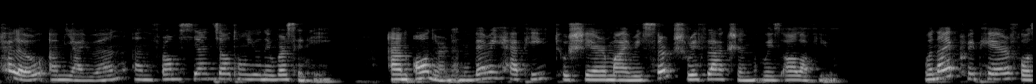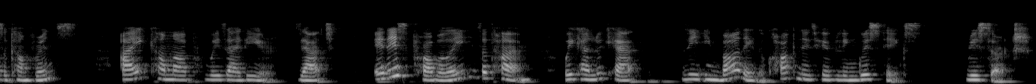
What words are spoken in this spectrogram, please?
Hello, I'm Ya Yuan. I'm from Xi'an Jiaotong University. I'm honored and very happy to share my research reflection with all of you. When I prepare for the conference, I come up with the idea that it is probably the time we can look at the embodied cognitive linguistics research.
